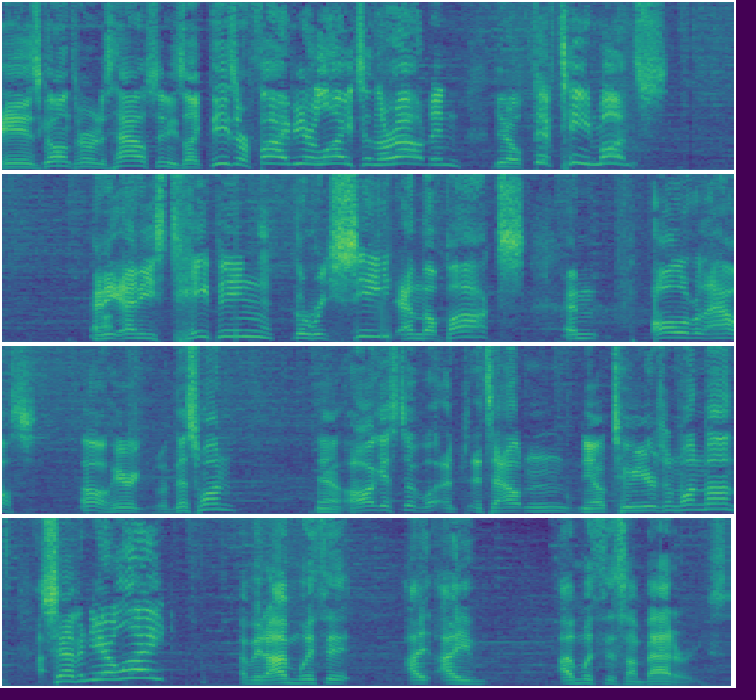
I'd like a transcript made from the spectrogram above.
is going through his house, and he's like, these are five year lights, and they're out in you know 15 months. And, he, and he's taping the receipt and the box and all over the house. Oh, here, this one? Yeah, August of, what it's out in, you know, two years and one month. Seven year light. I mean, I'm with it. I, I I'm with this on batteries.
